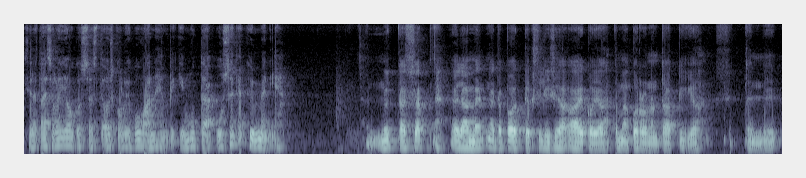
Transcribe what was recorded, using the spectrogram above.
Siellä taisi olla joukossa, että olisiko ollut joku vanhempikin, mutta useita kymmeniä. Nyt tässä elämme näitä poikkeuksellisia aikoja tämän koronan takia. Sitten, niin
